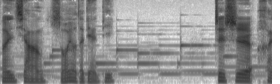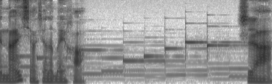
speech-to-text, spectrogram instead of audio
分享所有的点滴，这是很难想象的美好。是啊，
